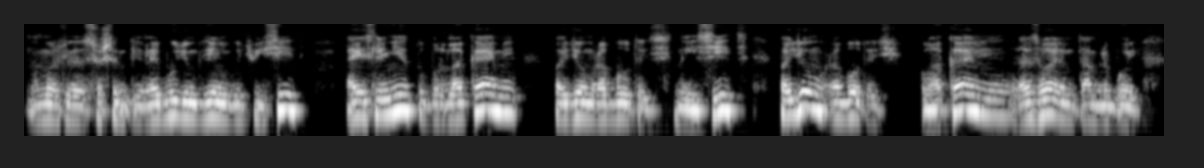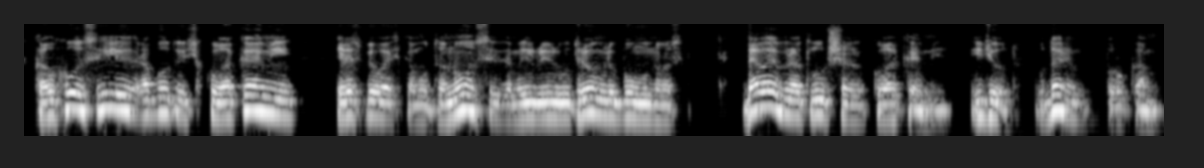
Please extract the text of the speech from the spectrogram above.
на мой взгляд, совершенно гениально. Будем где-нибудь висеть, а если нет, то бурлаками пойдем работать на сеть, пойдем работать кулаками, развалим там любой колхоз или работать кулаками и разбивать кому-то нос, или, там, или утрем любому нос. Давай, брат, лучше кулаками. Идет, ударим по рукам.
